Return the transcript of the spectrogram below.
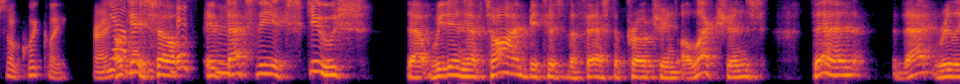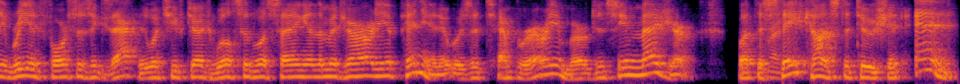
so quickly. right? Yeah, Okay, so this- if mm. that's the excuse that we didn't have time because of the fast approaching elections, then that really reinforces exactly what Chief Judge Wilson was saying in the majority opinion. It was a temporary emergency measure. But the Right. state constitution and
